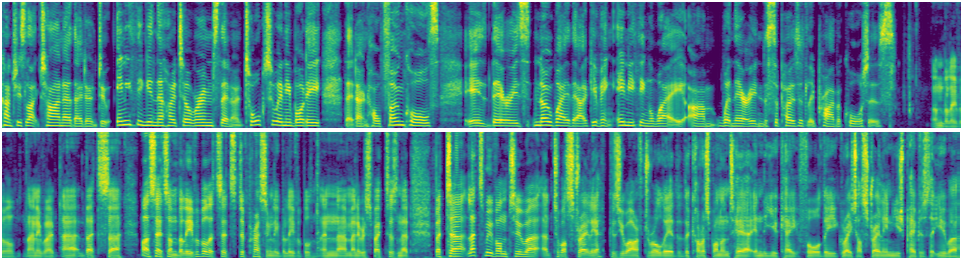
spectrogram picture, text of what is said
countries like China, they don't do anything in their hotel rooms, they don't talk to anybody, they don't hold phone calls. Eh, There is no way they are giving anything away um, when they're in the supposedly private quarters. Unbelievable. Anyway, uh, that's uh, well, I say it's unbelievable. It's it's depressingly believable in uh, many respects, isn't it? But uh, let's move on to uh, to Australia because you are, after all, the the correspondent here in the UK for the great Australian newspapers that you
